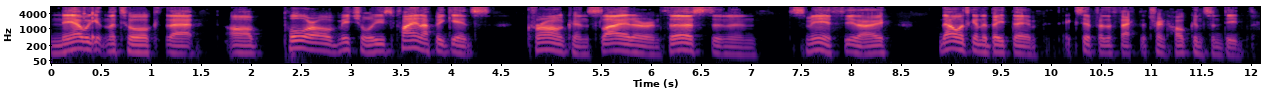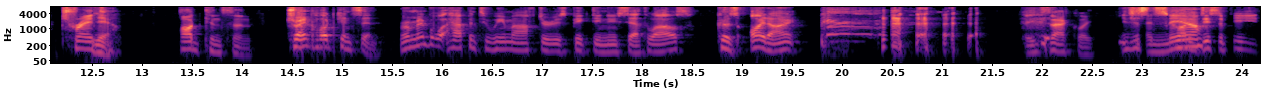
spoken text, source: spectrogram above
Now we're getting the talk that oh, poor old Mitchell, he's playing up against Cronk and Slater and Thurston and Smith. You know, no one's going to beat them except for the fact that Trent Hodkinson did. Trent Yeah. Hodkinson. Trent Hodkinson. Remember what happened to him after he was picked in New South Wales? Because I don't. Exactly. you just And kind now- of disappeared.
